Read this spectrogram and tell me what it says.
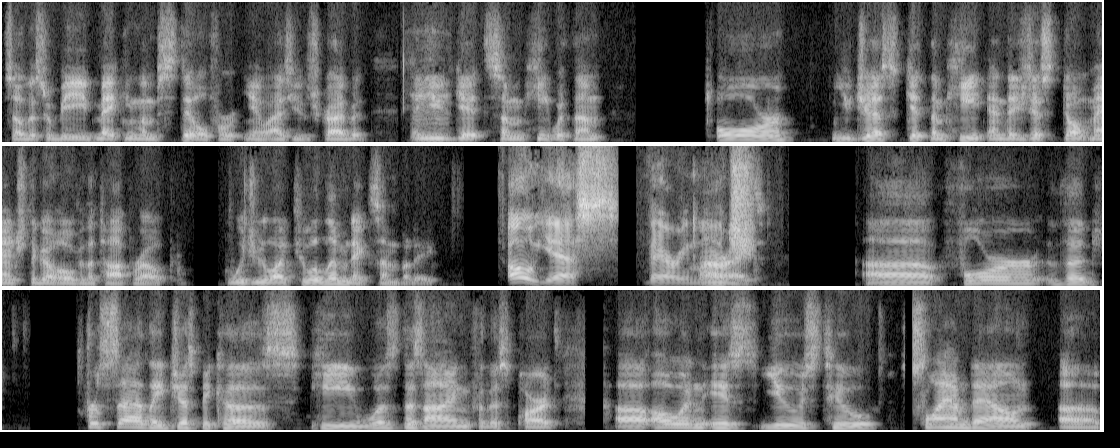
So this would be making them still for you know as you describe it, and you get some heat with them, or you just get them heat and they just don't manage to go over the top rope. Would you like to eliminate somebody? Oh yes, very much. All right. Uh, for the for sadly, just because he was designed for this part, uh, Owen is used to slam down, uh,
